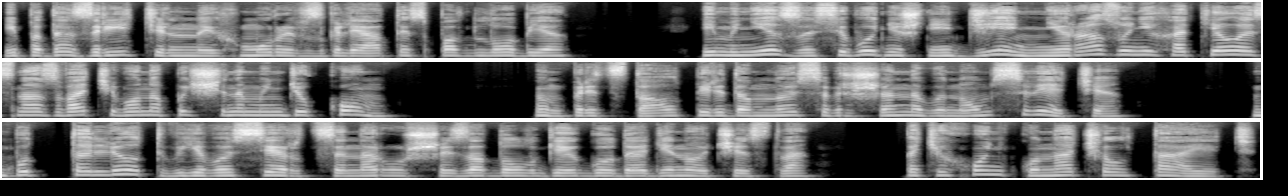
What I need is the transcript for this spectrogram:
и подозрительный хмурый взгляд из-под лобья. И мне за сегодняшний день ни разу не хотелось назвать его напыщенным индюком. Он предстал передо мной совершенно в ином свете будто лед в его сердце, наросший за долгие годы одиночества, потихоньку начал таять.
